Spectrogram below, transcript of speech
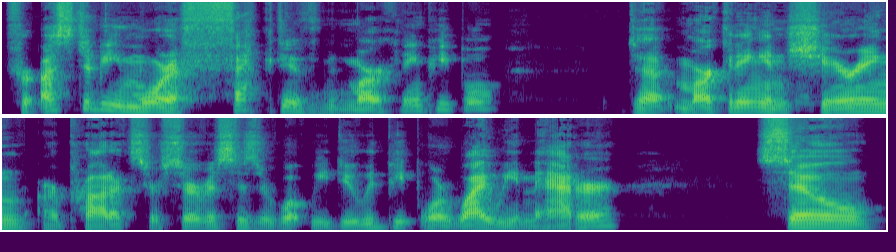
for us to be more effective with marketing people uh, marketing and sharing our products or services or what we do with people or why we matter. So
